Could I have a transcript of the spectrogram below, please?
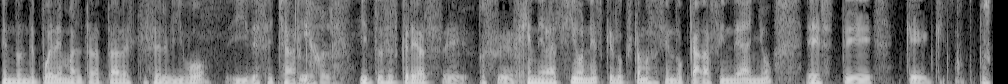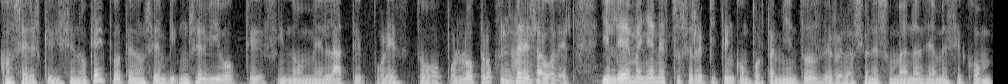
en donde puede maltratar a este ser vivo y desecharlo. Híjole. Y entonces creas eh, pues, eh, generaciones, que es lo que estamos haciendo cada fin de año, este, que, que, pues con seres que dicen, ok, puedo tener un ser, un ser vivo que si no me late por esto o por lo otro, No. me deshago de él. Y el día de mañana esto se repite en comportamientos de relaciones humanas, llámese con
